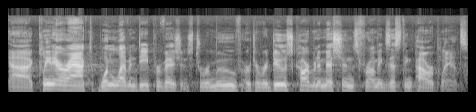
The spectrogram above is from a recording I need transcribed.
uh, Clean Air Act 111D provisions to remove or to reduce carbon emissions from existing power plants.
